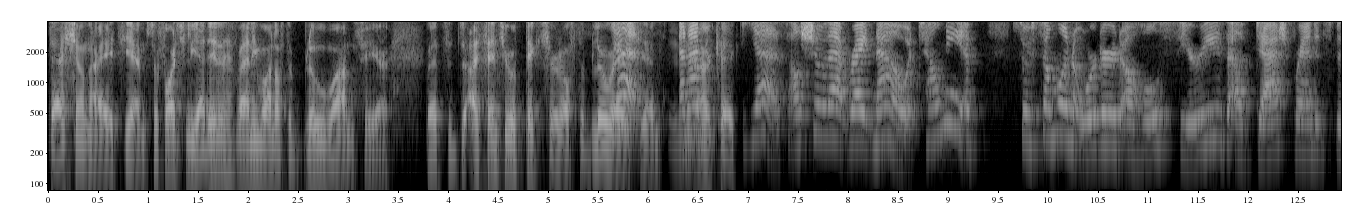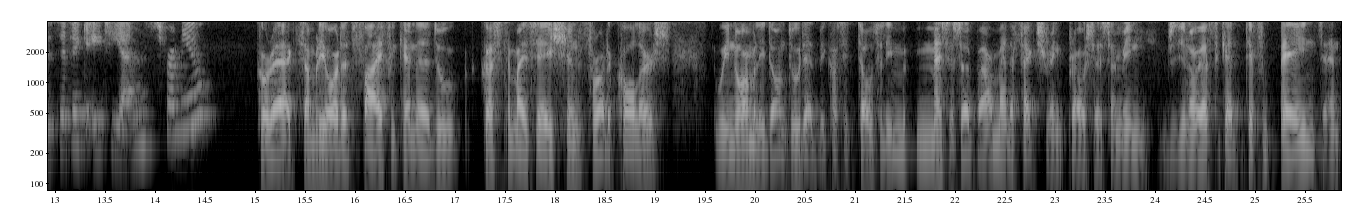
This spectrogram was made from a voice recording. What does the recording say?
Dash on our ATMs. Unfortunately, I didn't have any one of the blue ones here, but I sent you a picture of the blue yes, ATMs. And I'm, okay. Yes, I'll show that right now. Tell me, so someone ordered a whole series of Dash branded specific ATMs from you? Correct. Somebody ordered five. We can uh, do customization for the colors we normally don't do that because it totally messes up our manufacturing process. I mean, you know, you have to get different paint and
